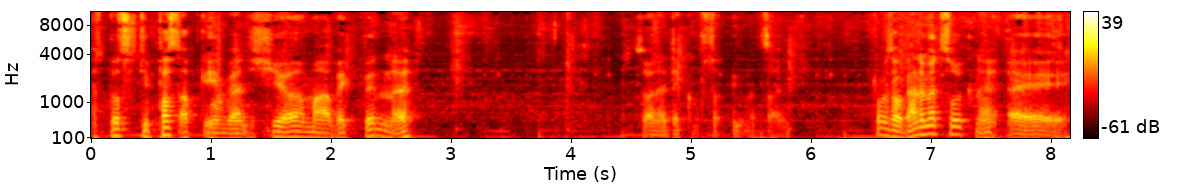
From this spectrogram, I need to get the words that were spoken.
Es bloß die Post abgehen, während ich hier mal weg bin, ne? So eine Deckung muss doch irgendwas sein. Kommen wir auch gar nicht mehr zurück, ne? Ey.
